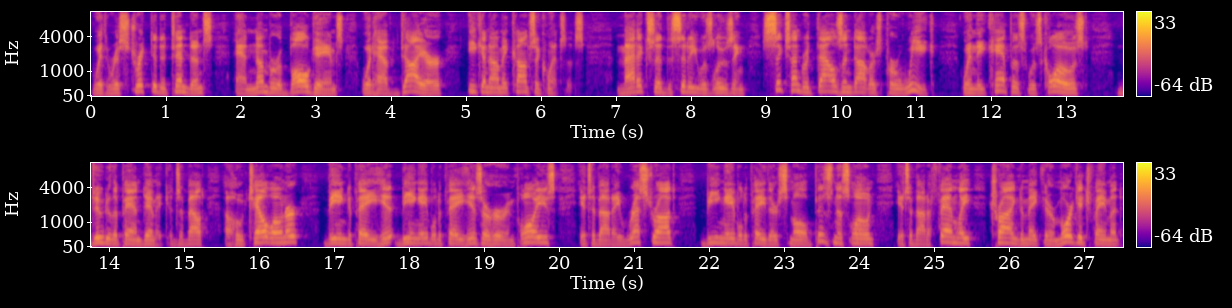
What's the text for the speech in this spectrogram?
with restricted attendance and number of ball games would have dire economic consequences. Maddox said the city was losing $600,000 per week when the campus was closed due to the pandemic. It's about a hotel owner being to pay being able to pay his or her employees. It's about a restaurant being able to pay their small business loan. It's about a family trying to make their mortgage payment.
